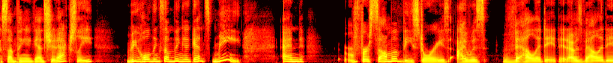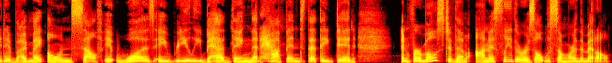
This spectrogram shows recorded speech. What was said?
something against should actually be holding something against me. And for some of these stories, I was validated. I was validated by my own self. It was a really bad thing that happened that they did. And for most of them, honestly, the result was somewhere in the middle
